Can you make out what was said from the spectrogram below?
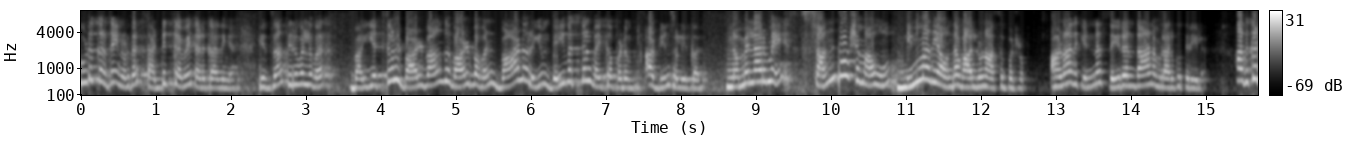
கொடுக்கறத இன்னொருத்தர் தடுக்கவே தடுக்காதீங்க. இதுதான் திருவள்ளுவர் வையத்துள் வாழ்வாங்கு வாழ்பவன் வானுரையும் தெய்வத்துள் வைக்கப்படும் அப்படின்னு சொல்லியிருக்காரு. நம்ம எல்லாருமே சந்தோஷமாவும் நிம்மதியாகவும் தான் வாழணும்னு ஆசைப்படுறோம். ஆனா அதுக்கு என்ன செய்கிறேன்னு தான் நம்மளாருக்கும் தெரியல. அதுக்கு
